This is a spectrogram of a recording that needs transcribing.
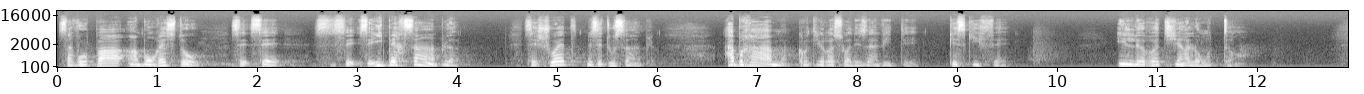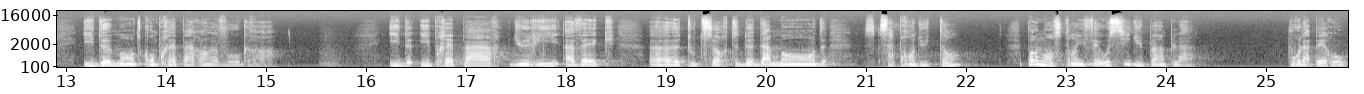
ça vaut pas un bon resto. C'est hyper simple. C'est chouette, mais c'est tout simple. Abraham, quand il reçoit des invités, qu'est-ce qu'il fait? Il le retient longtemps. Il demande qu'on prépare un veau gras. Il, prépare du riz avec euh, toutes sortes d'amandes. Ça prend du temps. Pendant ce temps, il fait aussi du pain plat pour l'apéro.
